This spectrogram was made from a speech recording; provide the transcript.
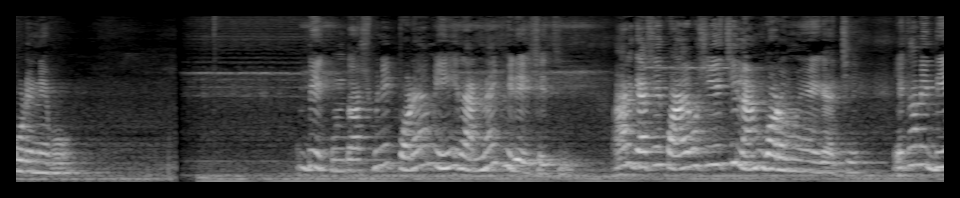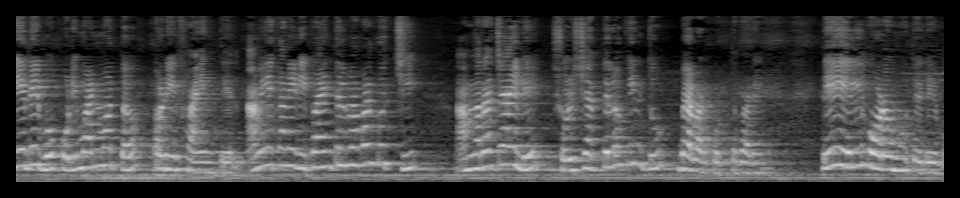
করে নেব। দেখুন, দশ মিনিট পরে আমি রান্নায় ফিরে এসেছি। আর গ্যাসে কড়াই বসিয়েছিলাম, গরম হয়ে গেছে। এখানে দিয়ে দেব পরিমাণ মতো রিফাইন তেল। আমি এখানে রিফাইন তেল ব্যবহার করছি আপনারা চাইলে সরিষার তেলও কিন্তু ব্যবহার করতে পারেন। তেল গরম হতে দেব।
